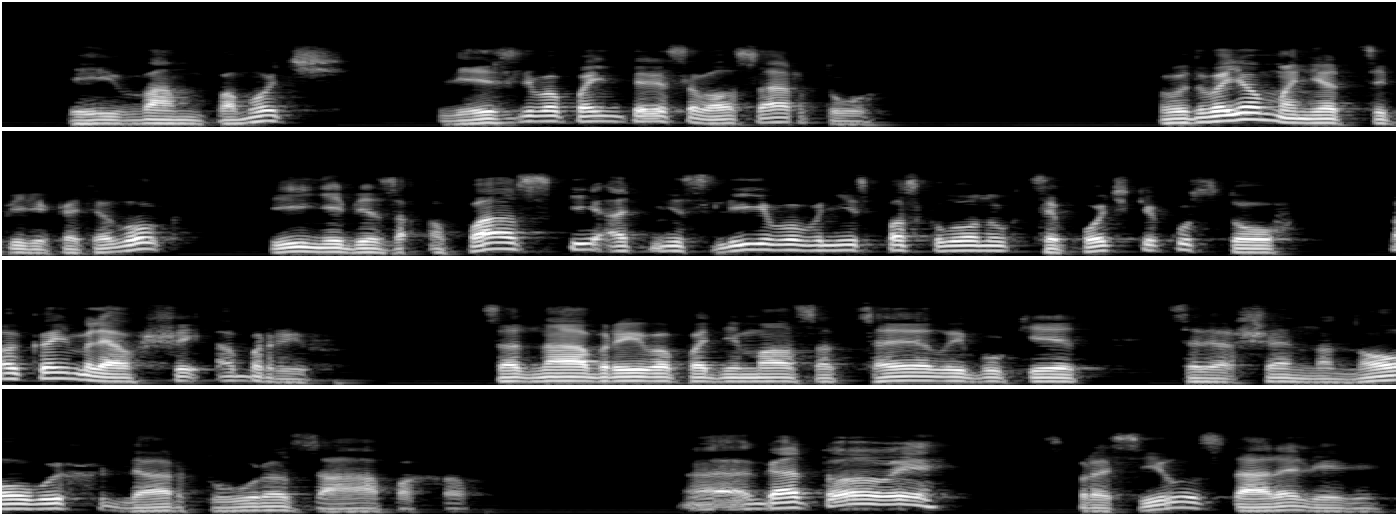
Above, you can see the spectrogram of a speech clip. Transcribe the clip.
— И вам помочь? — вежливо поинтересовался Артур. Вдвоем они отцепили котелок, и не без опаски отнесли его вниз по склону к цепочке кустов, окаймлявшей обрыв. С дна обрыва поднимался целый букет совершенно новых для Артура запахов. «А «Готовы?» — спросила старая леди.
